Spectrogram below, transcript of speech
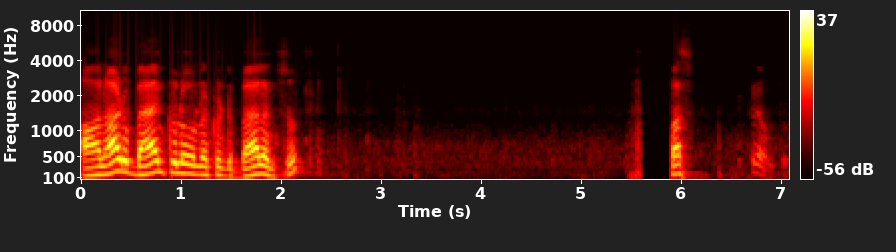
ఆనాడు బ్యాంకులో ఉన్నటువంటి బ్యాలెన్స్ ఫస్ట్ ఇక్కడే ఉంటుంది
